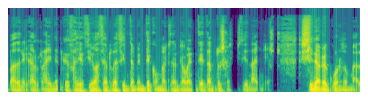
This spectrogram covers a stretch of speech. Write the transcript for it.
padre Carl Rainer, que falleció hace recientemente con más de 90 y tantos, casi 100 años, si no recuerdo mal.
